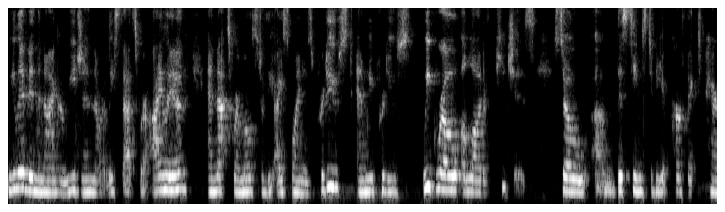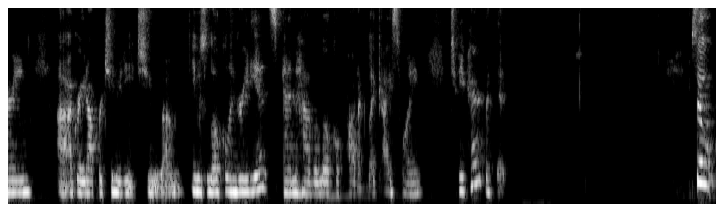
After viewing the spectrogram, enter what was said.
we live in the Niagara region, or at least that's where I live, and that's where most of the ice wine is produced. And we produce, we grow a lot of peaches. So um, this seems to be a perfect pairing, uh, a great opportunity to um, use local ingredients and have a local product like ice wine to be paired with it. So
